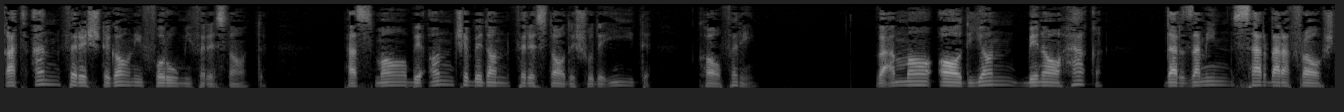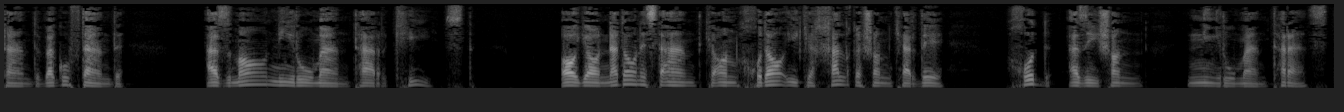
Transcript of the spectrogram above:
قطعا فرشتگانی فرو میفرستاد. پس ما به آنچه بدان فرستاده شده اید کافریم. و اما عادیان بناحق در زمین سر برافراشتند و گفتند از ما نیرومندتر کیست؟ آیا ندانستند که آن خدایی که خلقشان کرده خود از ایشان نیرومندتر است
